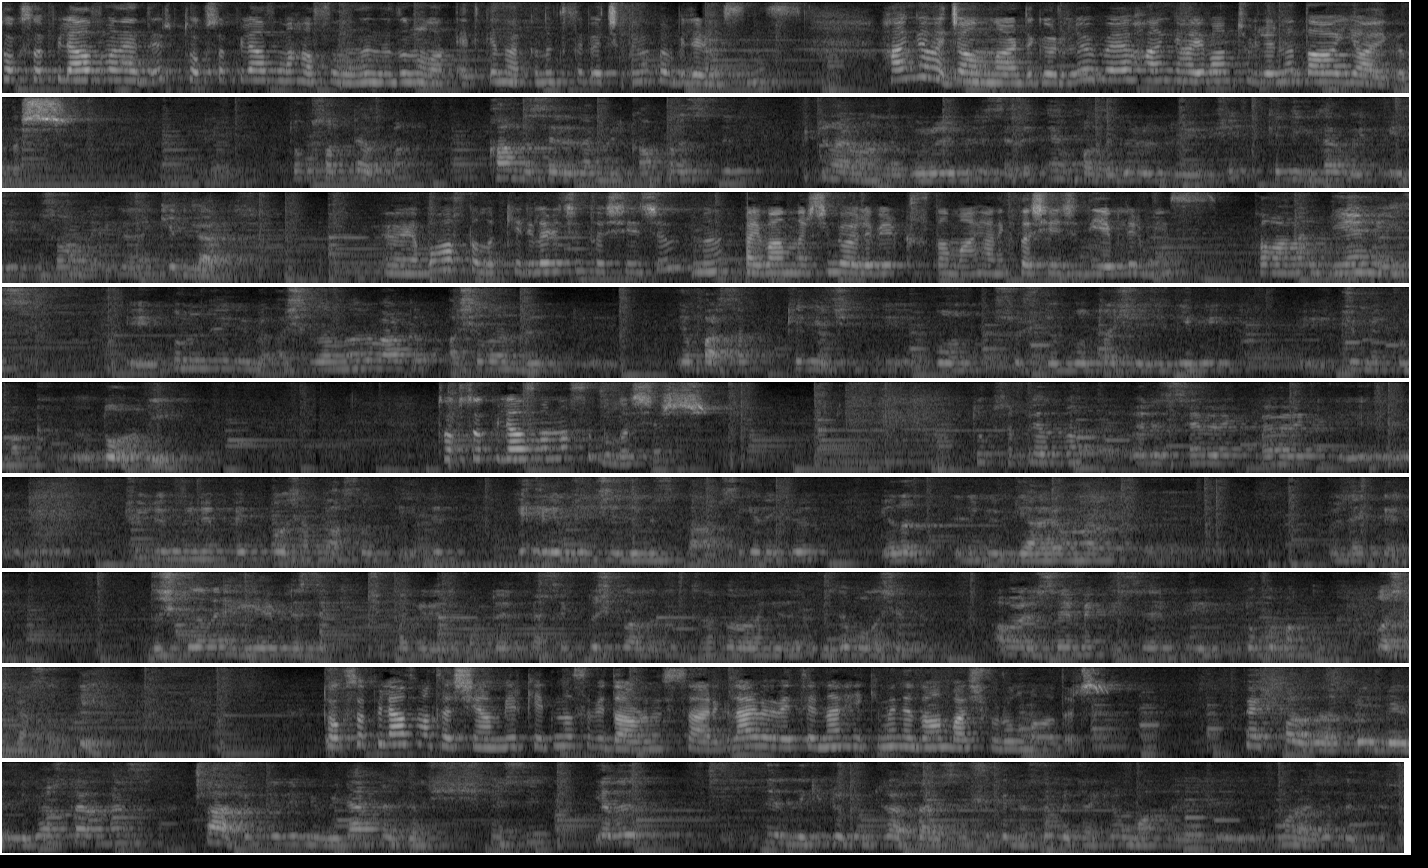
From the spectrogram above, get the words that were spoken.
Toksoplazma nedir? Toksoplazma hastalığına neden olan etken hakkında kısa bir açıklama yapabilir misiniz? Hangi canlılarda görülüyor ve hangi hayvan türlerine daha yaygındır? Toksoplazma kanda seyreden bir kan parasitidir. Bütün hayvanlarda görülebilirse de en fazla görüldüğü şey kediler ve insanla ilgilenen kedilerdir. Ee, bu hastalık kediler için taşıyıcı mı? Hayvanlar için böyle bir kısıtlama yani taşıyıcı diyebilir miyiz? Tamamen diyemeyiz. Ee, bunun dediği gibi aşılamaları vardır. Aşıları e, yaparsak kedi için e, bu suçlu, bu taşıyıcı diye bir e, cümle kurmak e, doğru değil. Toksoplazma nasıl bulaşır? Toksoplazma öyle severek, meverek, e, tüy dökümüyle pek bulaşan bir hastalık değildir. Ya elimizin çizdiğimiz kanaması gerekiyor ya da dediğim gibi diğer hayvanların e, özellikle dışkılarını elleyebilirsek, çıplak elle de kontrol etmezsek dışkılarla tırnaklar oraya girerek bize bulaşabilir. Ama öyle sevmekle, sevip dokunmakla bulaşan bir hastalık değil. Toksoplazma taşıyan bir kedi nasıl bir davranış sergiler ve veteriner hekime ne zaman başvurulmalıdır? Pek fazla bir belirti göstermez. Daha çok dediğim gibi lenf bezlerinin şişmesi ya da derindeki döküntüler sayesinde şüphelenirse veteriner mu- e, müracaat edilir.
